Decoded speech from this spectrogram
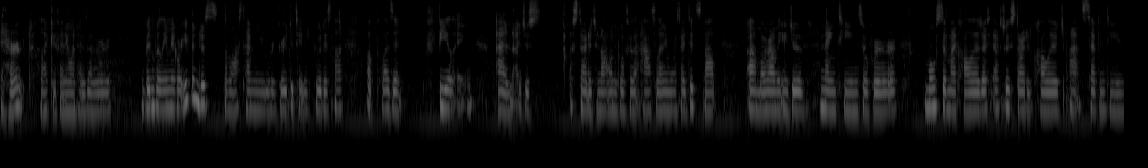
it hurt. Like if anyone has ever been bulimic or even just the last time you regurgitated food it's not a pleasant feeling and i just started to not want to go through that hassle anymore so i did stop um, around the age of 19 so for most of my college i actually started college at 17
